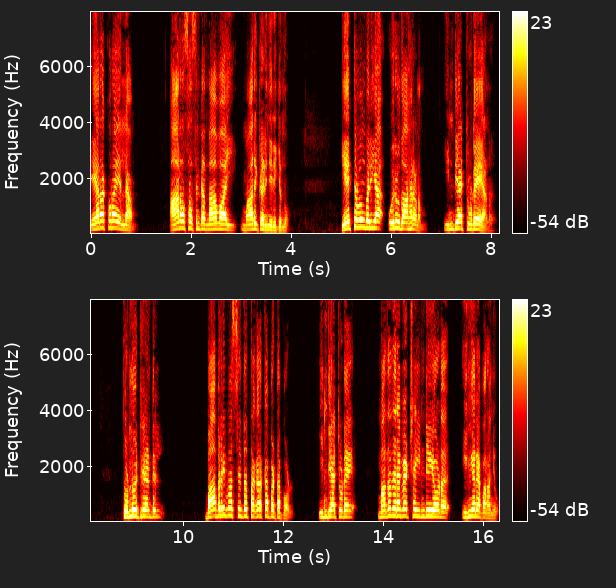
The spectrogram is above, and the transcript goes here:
ഏറെക്കുറെയെല്ലാം ആർ എസ് എസിന്റെ നാവായി മാറിക്കഴിഞ്ഞിരിക്കുന്നു. ഏറ്റവും വലിയ ഒരു ഉദാഹരണം ഇന്ത്യ ടുഡേ ആണ്. തൊണ്ണൂറ്റി രണ്ടിൽ ബാബറി മസ്ജിദ് തകർക്കപ്പെട്ടപ്പോൾ ഇന്ത്യ ടുഡേ മതനിരപേക്ഷ ഇന്ത്യയോട് ഇങ്ങനെ പറഞ്ഞു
